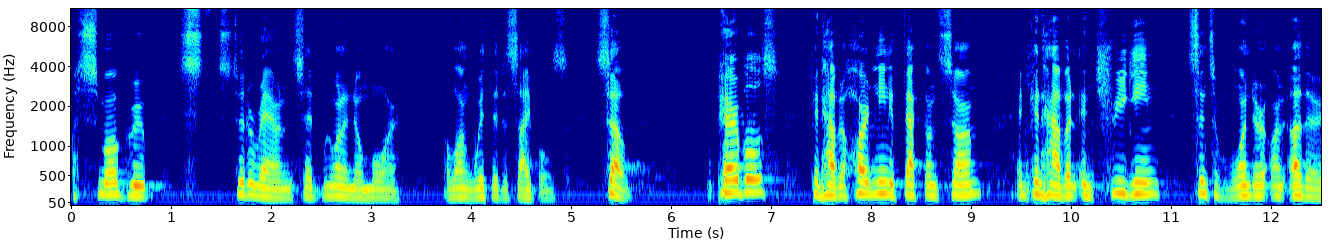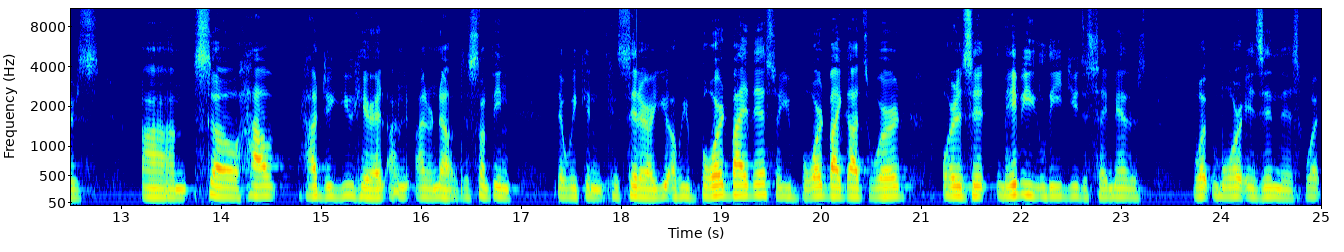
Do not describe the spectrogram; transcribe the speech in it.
a small group st- stood around and said, We want to know more, along with the disciples. So, parables can have a hardening effect on some and can have an intriguing sense of wonder on others. Um, so, how, how do you hear it? I'm, I do not know. Just something that we can consider. Are, you, are we bored by this? Are you bored by God's word? Or does it maybe lead you to say, man, there's, what more is in this? What,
